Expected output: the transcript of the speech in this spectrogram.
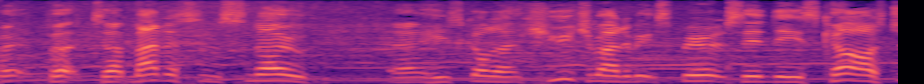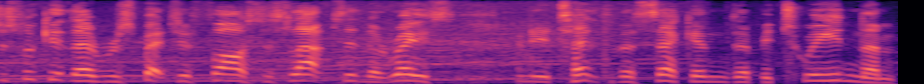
but, but uh, Madison Snow uh, he's got a huge amount of experience in these cars. Just look at their respective fastest laps in the race, only a tenth of a second between them.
